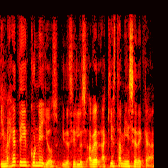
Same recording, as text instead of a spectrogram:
imagínate ir con ellos y decirles, a ver, aquí está mi SDK,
